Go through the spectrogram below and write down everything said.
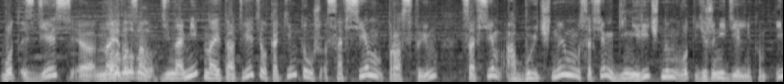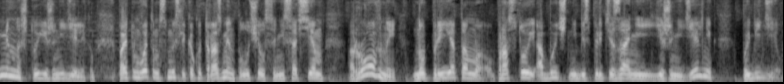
Вот здесь э, на было, этот было, сам было. динамит на это ответил каким-то уж совсем простым, совсем обычным, совсем генеричным вот еженедельником. Именно что еженедельником. Поэтому в этом смысле какой-то размен получился не совсем ровный, но при этом простой, обычный, без притязаний еженедельник победил.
